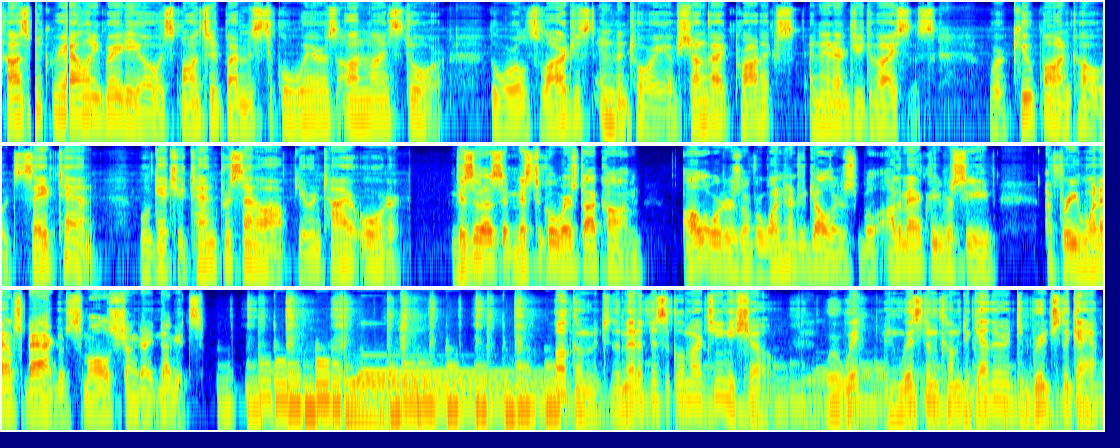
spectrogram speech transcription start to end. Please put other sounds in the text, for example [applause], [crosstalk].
Cosmic Reality Radio is sponsored by Mystical Wares' online store, the world's largest inventory of Shungite products and energy devices, where coupon code SAVE10 will get you 10% off your entire order. Visit us at mysticalwares.com. All orders over $100 will automatically receive a free one ounce bag of small Shungite nuggets. Welcome to the Metaphysical Martini Show where wit and wisdom come together to bridge the gap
